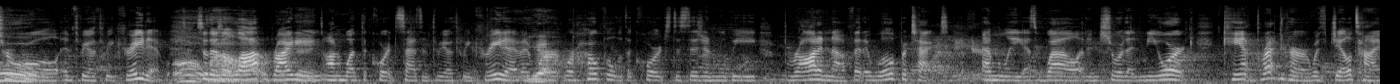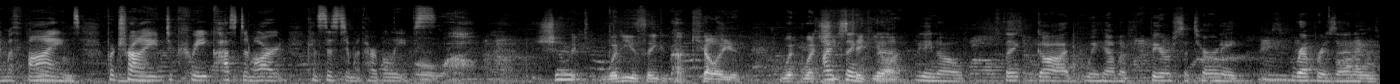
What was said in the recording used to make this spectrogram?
to rule in 303 Creative. Oh, so there's wow. a lot riding on what the court says in 303 Creative, and Yeah. we're, we're hopeful that the court's decision will be broad enough that it will protect Emilee as well and ensure that New York can't threaten her with jail time, with fines for trying to create custom art consistent with her beliefs. Oh wow, Shelly, what do you think about Kelly and what, what she's I think taking that, on? you know, thank God we have a fierce attorney representing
